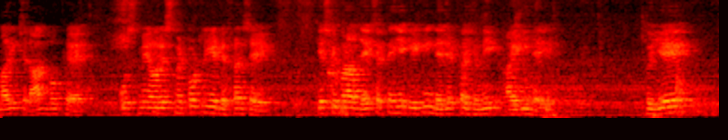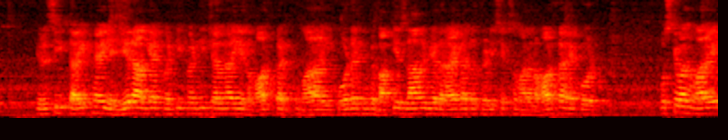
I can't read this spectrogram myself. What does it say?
हमारी चलान बुक है, उसमें और इसमें टोटली ये डिफरेंस है इसके ऊपर आप देख सकते हैं, ये 18 डिजिट का यूनिक आईडी है ये। तो ये रिसीव टाइप है, ये ईयर आ गया 2020 चल रहा है, ये लाहौर का हमारा ये कोड है, क्योंकि बाकी इस्लाम में भी अगर आएगा तो 36 हमारा लाहौर का है कोड उसके बाद हमारे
